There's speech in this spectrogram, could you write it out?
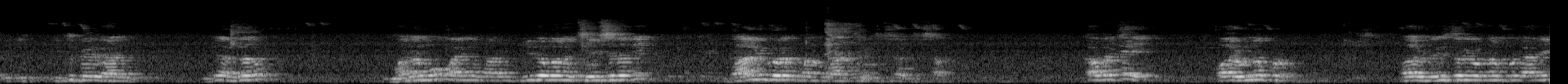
ఇది ఇది పేరు కాదు. ఇది అందరూ మనము ఆయన మనం బీద వాళ్ళు చేసినది దాని కొరకు మనం దానికి ఇచ్చిన కాబట్టి వారు ఉన్నప్పుడు వారు మినిస్టర్గా ఉన్నప్పుడు కానీ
